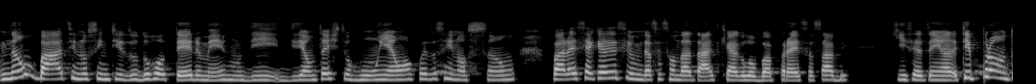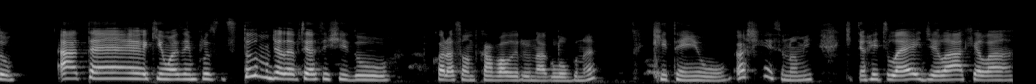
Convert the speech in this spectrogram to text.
Não bate no sentido do roteiro mesmo, de, de é um texto ruim, é uma coisa sem noção. Parece aquele filme da Sessão da Tarde que a Globo apressa, sabe? Que você tem. Tipo, pronto. Até aqui um exemplo. Todo mundo já deve ter assistido Coração do Cavaleiro na Globo, né? Que tem o. Eu acho que é esse o nome. Que tem o Heath Ledger lá, aquela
